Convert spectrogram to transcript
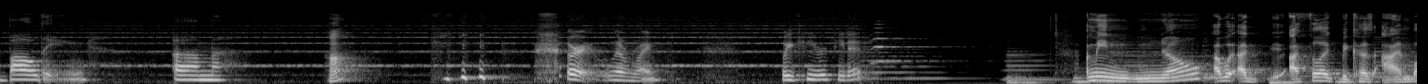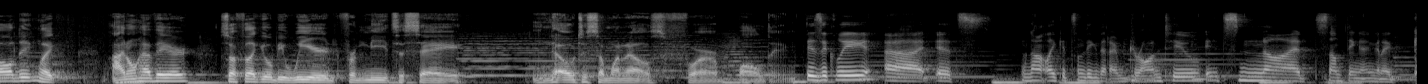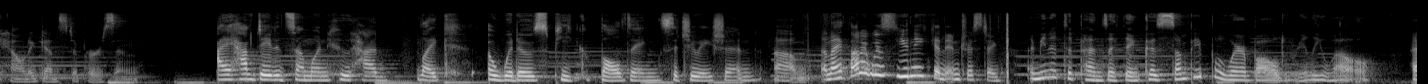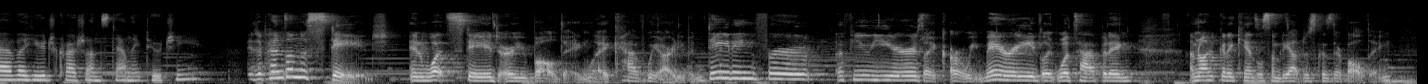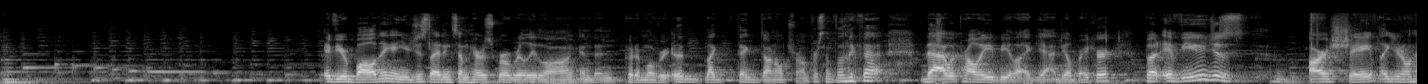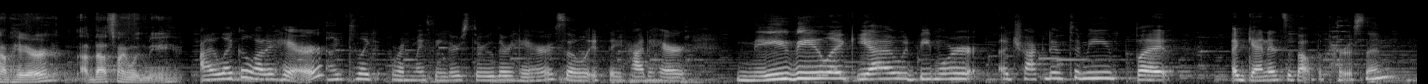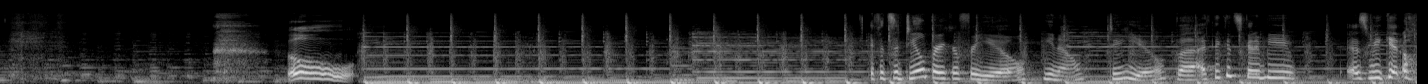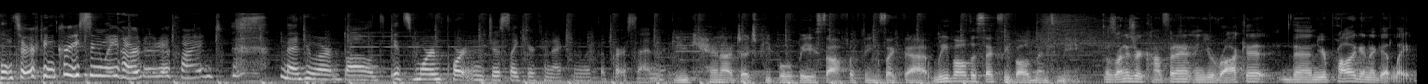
Balding. Um, Huh? All right, never mind. Wait, can you repeat it? I mean, no. I would. I, I feel like because I'm balding, like I don't have hair, so I feel like it would be weird for me to say no to someone else for balding. Physically, uh, it's not like it's something that I'm drawn to. It's not something I'm gonna count against a person. I have dated someone who had like a widow's peak balding situation, um, and I thought it was unique and interesting. I mean, it depends, I think, because some people wear bald really well. I have a huge crush on Stanley Tucci. It depends on the stage. In what stage are you balding? Like, have we already been dating for a few years? Like, are we married? Like, what's happening? I'm not gonna cancel somebody out just because they're balding. If you're balding and you're just letting some hairs grow really long and then put them over, uh, like think Donald Trump or something like that, that would probably be like, yeah, deal breaker. But if you just are shaved, like you don't have hair, uh, that's fine with me. I like a lot of hair. I like to like run my fingers through their hair. So if they had hair, maybe like, yeah, it would be more attractive to me. But again, it's about the person. oh. If it's a deal breaker for you, you know, do you. But I think it's gonna be, as we get older, increasingly harder to find men who aren't bald. It's more important just like your connection with the person. You cannot judge people based off of things like that. Leave all the sexy bald men to me. As long as you're confident and you rock it, then you're probably gonna get laid.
